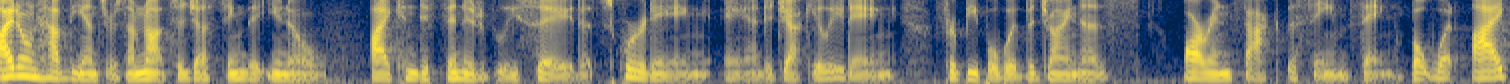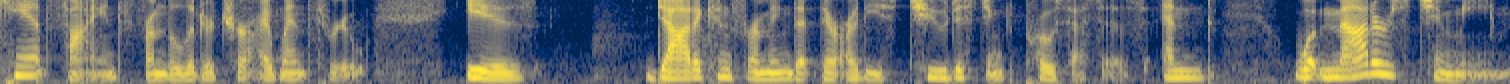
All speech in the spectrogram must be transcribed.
I don't have the answers. I'm not suggesting that, you know, I can definitively say that squirting and ejaculating for people with vaginas are in fact the same thing. But what I can't find from the literature I went through is data confirming that there are these two distinct processes. And what matters to me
